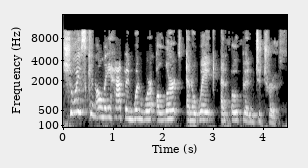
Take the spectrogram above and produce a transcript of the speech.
choice can only happen when we're alert and awake and open to truth.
